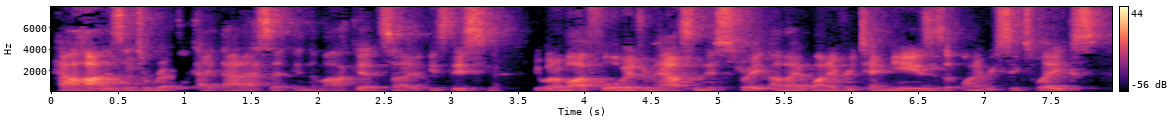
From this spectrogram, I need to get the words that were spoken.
How hard is it to mm-hmm. replicate that asset in the market? So, is this you want to buy a four bedroom house in this street? Are they one every 10 years? Is it one every six weeks?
